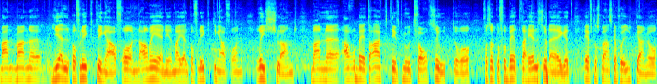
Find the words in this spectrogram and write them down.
man, man eh, hjälper flyktingar från Armenien, man hjälper flyktingar från Ryssland. Man eh, arbetar aktivt mot farsoter och försöker förbättra hälsoläget efter spanska sjukan. Och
